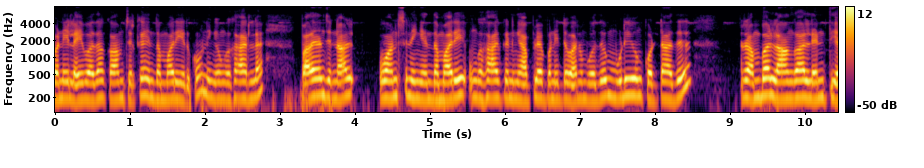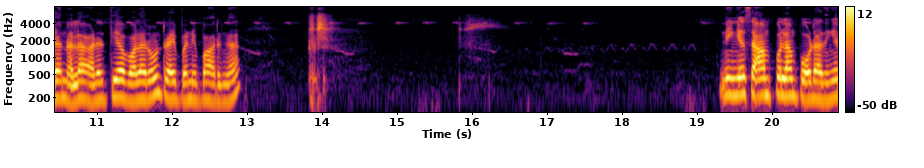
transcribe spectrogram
பண்ணி லைவாக தான் காமிச்சிருக்கேன். இந்த மாதிரி இருக்கும். நீங்கள் உங்கள் ஹேரில் பதினஞ்சு நாள் ஒன்ஸ் நீங்கள் இந்த மாதிரி உங்கள் ஹேருக்கு நீங்கள் அப்ளை பண்ணிவிட்டு வரும்போது முடியும் கொட்டாது. ரொம்ப லாங்காக லென்த்தியாக நல்லா அடர்த்தியாக வளரும். ட்ரை பண்ணி பாருங்கள் நீங்கள் ஷாம்புலாம் போடாதீங்க.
